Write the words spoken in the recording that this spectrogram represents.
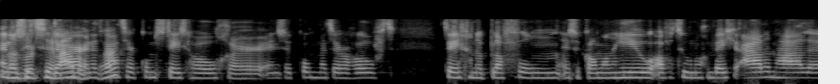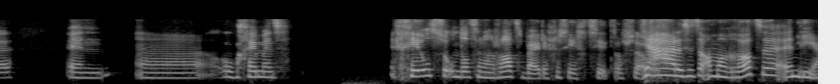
En Dan zit ze daar en het water komt steeds hoger. En ze komt met haar hoofd tegen het plafond. En ze kan dan heel af en toe nog een beetje ademhalen. En eh, op een gegeven moment geelt ze omdat er een rat bij haar gezicht zit of zo. Ja, er zitten allemaal ratten en die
